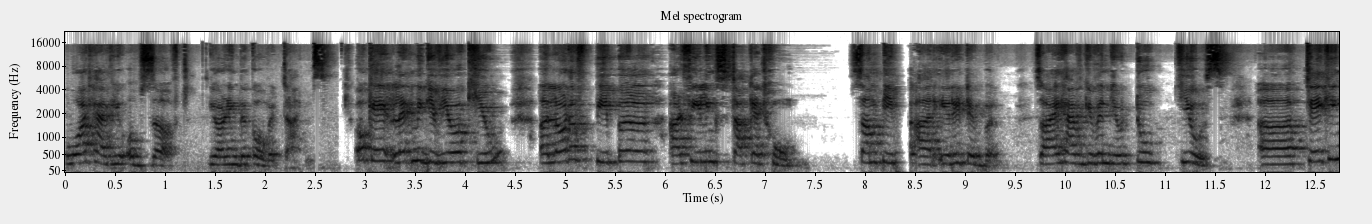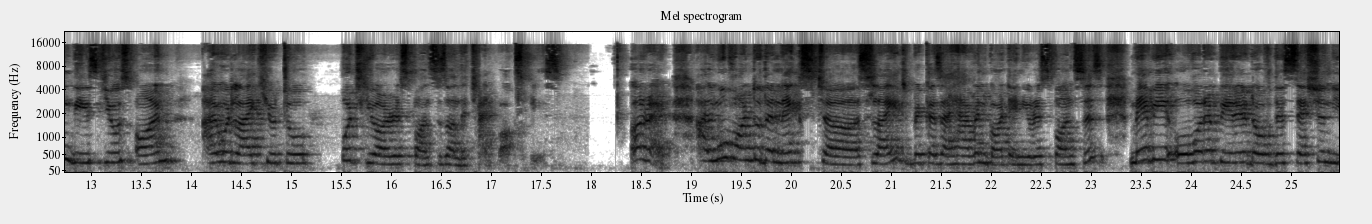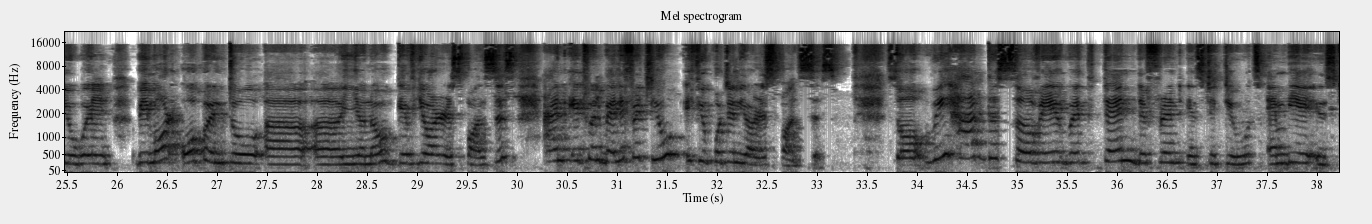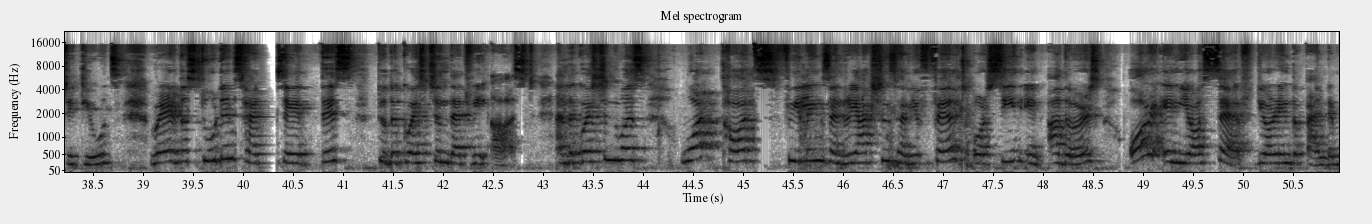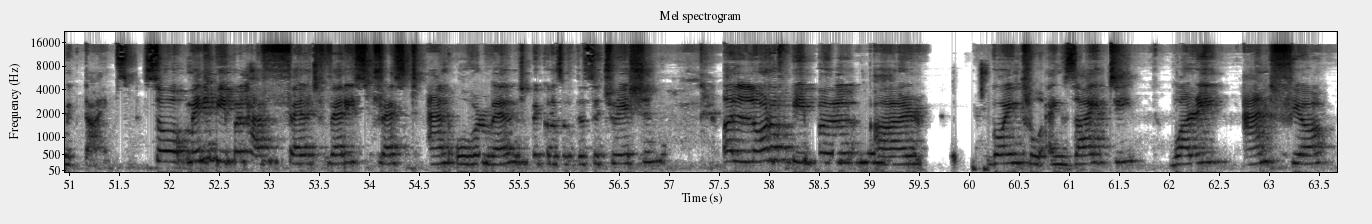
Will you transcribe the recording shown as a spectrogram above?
what have you observed during the COVID times? Okay, let me give you a cue. A lot of people are feeling stuck at home. Some people are irritable. So I have given you two cues. Uh, taking these cues on, I would like you to put your responses on the chat box, please. All right, I'll move on to the next uh, slide because I haven't got any responses. Maybe over a period of this session, you will be more open to, uh, uh, you know, give your responses and it will benefit you if you put in your responses. So we had this survey with 10 different institutes, MBA institutes, where the students had say this to the question that we asked. And the question was, what thoughts, feelings, and reactions have you felt or seen in others or in yourself during the pandemic times? So many people have felt very stressed and overwhelmed because of the situation. A lot of people are going through anxiety, worry and fear,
